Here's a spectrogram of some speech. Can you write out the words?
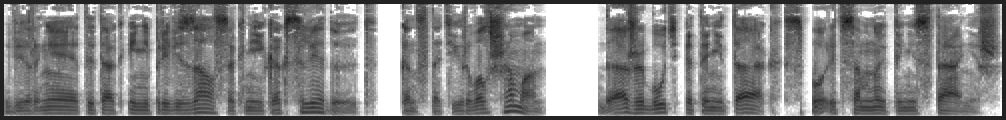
«Вернее, ты так и не привязался к ней как следует», — констатировал шаман. «Даже будь это не так, спорить со мной ты не станешь.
